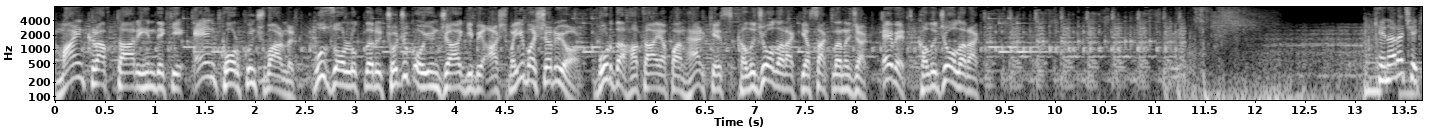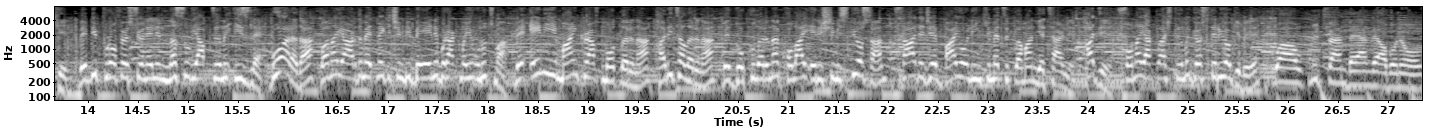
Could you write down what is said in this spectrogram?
Minecraft tarihindeki en korkunç varlık bu zorlukları çocuk oyuncağı gibi aşmayı başarıyor. Burada hata yapan herkes kalıcı olarak yasaklanacak. Evet, kalıcı olarak. Kenara çekil ve bir profesyonelin nasıl yaptığını izle. Bu arada bana yardım etmek için bir beğeni bırakmayı unutma. Ve en iyi Minecraft modlarına, haritalarına ve dokularına kolay erişim istiyorsan sadece bio linkime tıklaman yeterli. Hadi sona yaklaştığımı gösteriyor gibi. Wow lütfen beğen ve abone ol.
